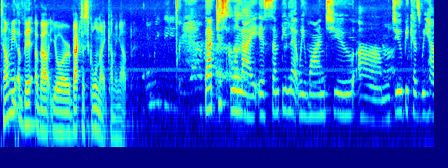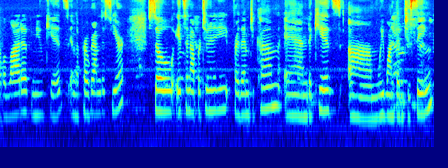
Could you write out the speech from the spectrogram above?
Tell me a bit about your back to school night coming up. Back to school night is something that we want to um, do because we have a lot of new kids in the program this year. So it's an opportunity for them to come and the kids, um, we want them to sing,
